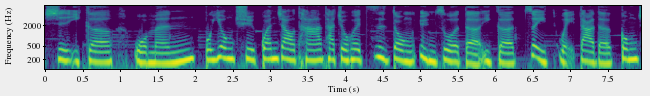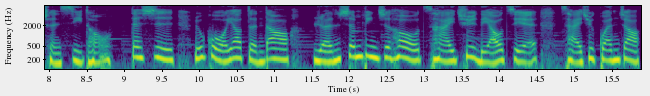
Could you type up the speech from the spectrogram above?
是一个我们不用去关照它，它就会自动运作的一个最伟大的工程系统。但是如果要等到人生病之后才去了解、才去关照，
